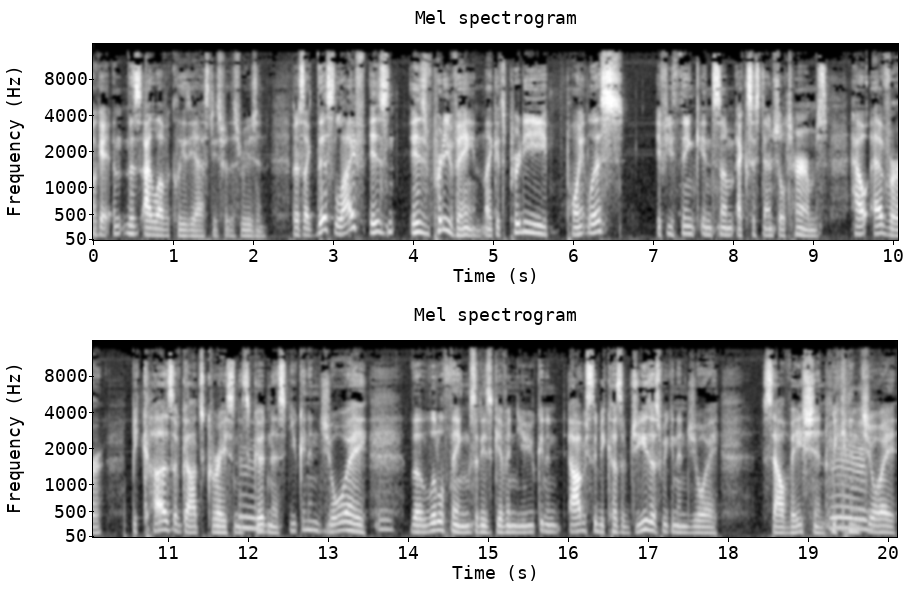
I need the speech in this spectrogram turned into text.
okay, and this I love Ecclesiastes for this reason. But it's like this life is is pretty vain. Like it's pretty pointless if you think in some existential terms. However, because of God's grace and His mm. goodness, you can enjoy mm. the little things that He's given you. You can obviously because of Jesus, we can enjoy salvation. We can mm. enjoy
